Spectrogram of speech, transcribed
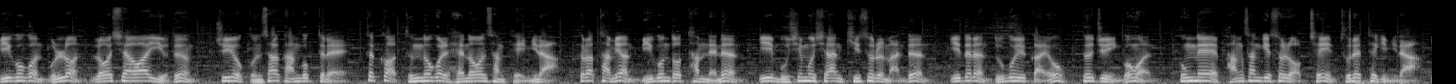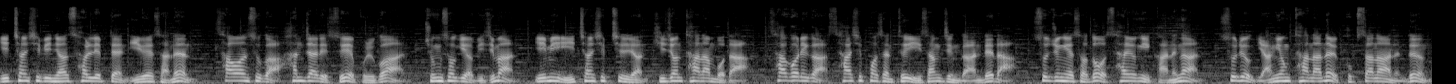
미국은 물론 러시아와 EU 등 주요 군사 강국들의 특허 등록을 해놓은 상태입니다. 그렇다면 미군도 탐내는 이 무시무시한 기술을 만든 이들은 누구일까요? 그 주인공은 국내의 방산기술 업체인 두레텍입니다. 2012년 설립된 이 회사는 사원수가 한 자릿수에 불과한 중소기업이지만 이미 2017년 기존 탄환보다 사거리가 40% 이상 증가한 데다 수중에서도 사용이 가능한 수륙 양용 탄환을 국산화하는 등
